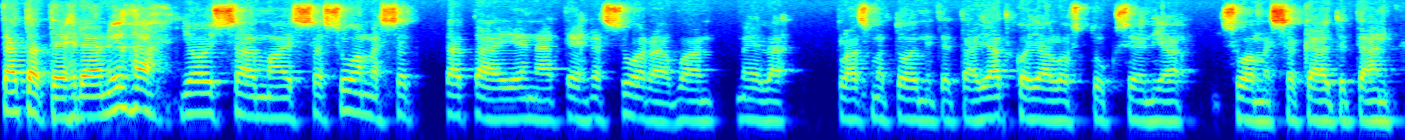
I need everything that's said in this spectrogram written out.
Tätä tehdään yhä joissain maissa. Suomessa tätä ei enää tehdä suoraan, vaan meillä plasma toimitetaan jatkojalostukseen ja Suomessa käytetään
